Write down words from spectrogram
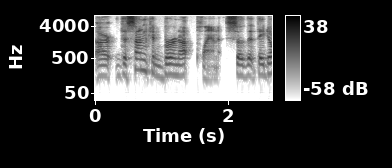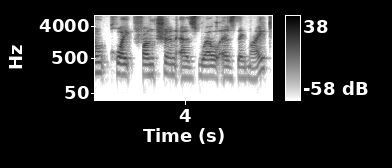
uh, the sun can burn up planets so that they don't quite function as well as they might.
